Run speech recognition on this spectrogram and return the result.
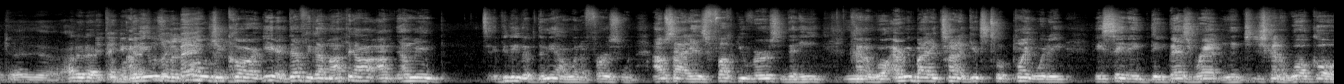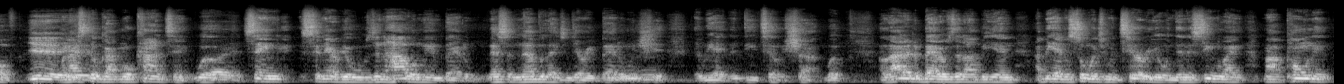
Okay, yeah. How did that come you I mean, it was on Run the it closure card. Yeah, definitely got my. I think I, I, I mean, if you leave it up to me, I won the first one. Outside of his "fuck you" verse, and then he kind of well, Everybody kind of gets to a point where they they say they they best rap and they just kind of walk off. Yeah, But I yeah. still got more content. Well, Right. same scenario was in the Hollow Man battle. That's another legendary battle and shit that we had the detailed shot. But a lot of the battles that I be in, I be having so much material, and then it seemed like my opponent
